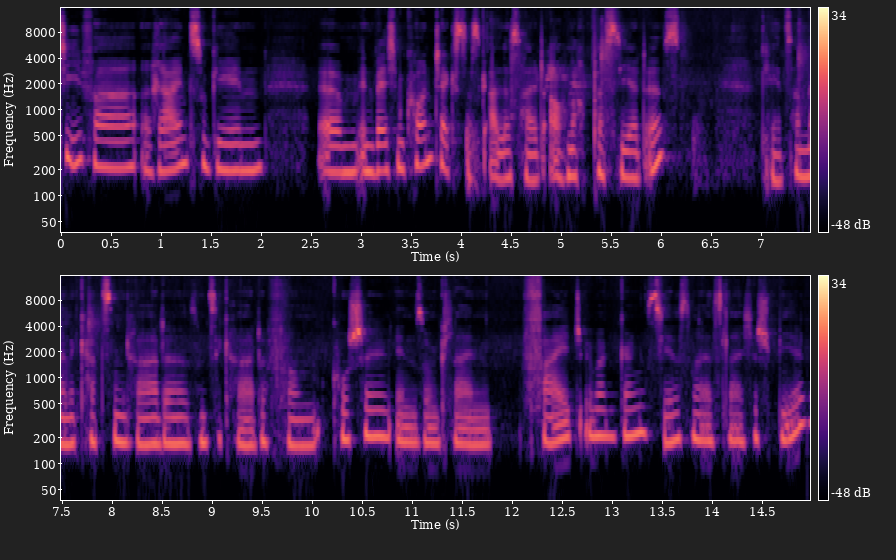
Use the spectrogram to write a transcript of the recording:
tiefer reinzugehen, ähm, in welchem Kontext das alles halt auch noch passiert ist. Okay, jetzt haben meine Katzen gerade, sind sie gerade vom Kuscheln in so einen kleinen Fight übergegangen. Ist jedes Mal das gleiche Spiel.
